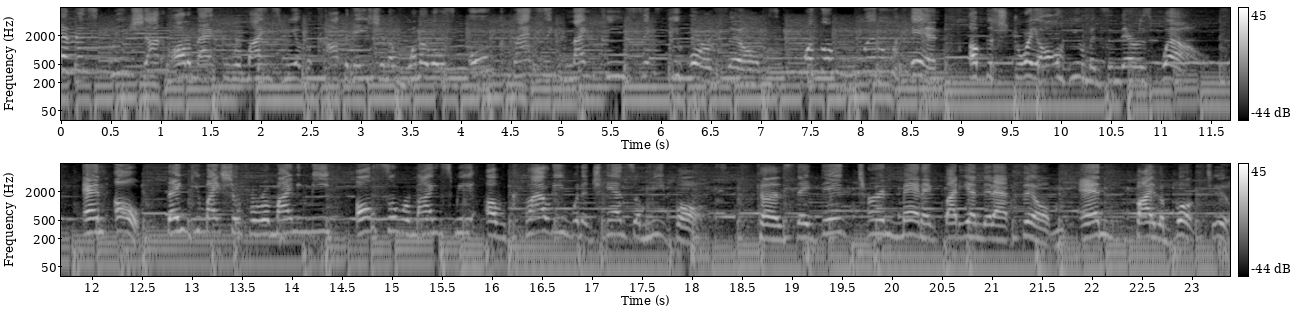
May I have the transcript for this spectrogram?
And this screenshot automatically reminds me of a combination of one of those old classic 1960 horror films with a little hint of Destroy All Humans in there as well. And oh, thank you, Maestro, for reminding me. Also reminds me of Cloudy with a Chance of Meatballs. Because they did turn manic by the end of that film. And by the book, too.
